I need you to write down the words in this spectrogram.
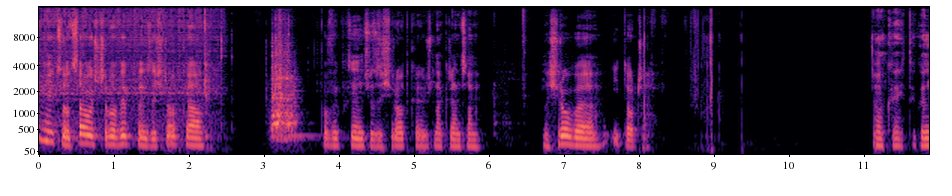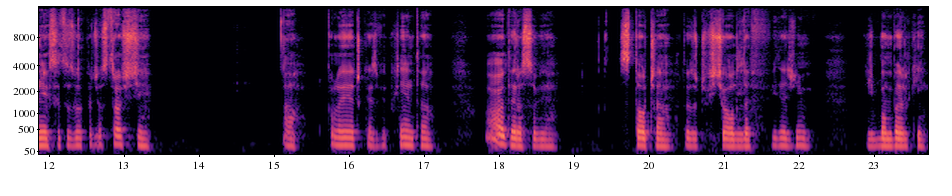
No i co, całość trzeba wypchnąć ze środka. Po wypchnięciu ze środka już nakręcam na śrubę i toczę. Ok, tylko nie chcę tu złapać ostrości. O, tu lejeczka jest wypchnięta. No, teraz sobie stoczę. To jest oczywiście odlew. Widać w nim jakieś bąbelki,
